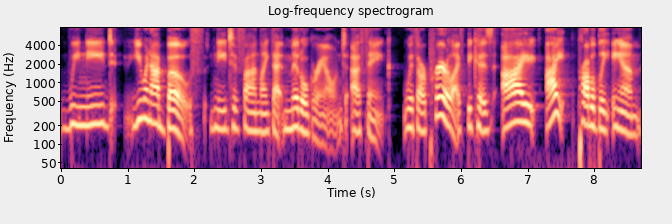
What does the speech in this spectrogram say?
we need you and I both need to find like that middle ground, I think, with our prayer life because I I probably am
